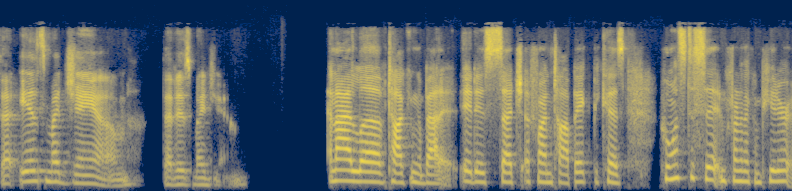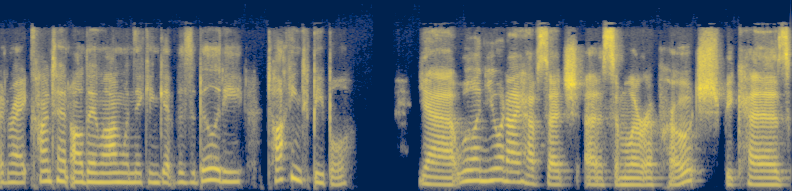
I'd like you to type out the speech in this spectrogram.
That is my jam. That is my jam. And I love talking about it. It is such a fun topic because who wants to sit in front of the computer and write content all day long when they can get visibility talking to people? Yeah. Well, and you and I have such a similar approach because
